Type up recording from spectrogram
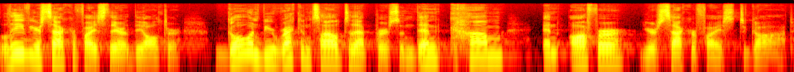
Leave your sacrifice there at the altar. Go and be reconciled to that person. Then come and offer your sacrifice to God.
